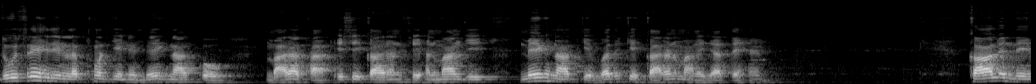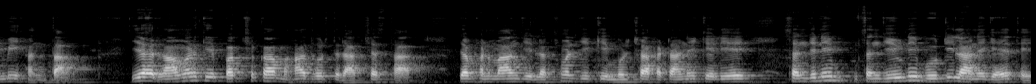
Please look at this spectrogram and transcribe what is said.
दूसरे ही दिन लक्ष्मण जी ने मेघनाथ को मारा था। इसी कारण से हनुमान जी मेघनाथ के वध के कारण माने जाते हैं। काल नेमी हंता। यह रावण के पक्ष का महाधूर्त राक्षस था। जब हनुमान जी लक्ष्मण जी की मूर्छा हटाने के लिए संजनी, संजीवनी बूटी लाने गए थे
